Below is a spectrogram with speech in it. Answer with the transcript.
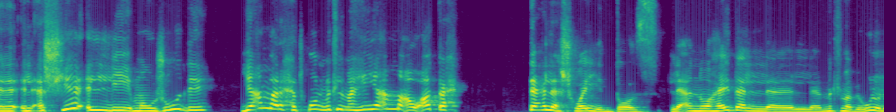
آه، الأشياء اللي موجودة يا أما رح تكون مثل ما هي أما أوقات رح تعلى شوي الدوز. لأنه هيدا مثل ما بيقولوا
